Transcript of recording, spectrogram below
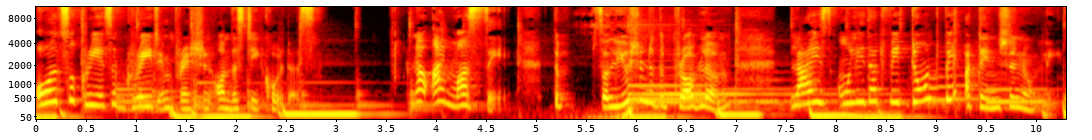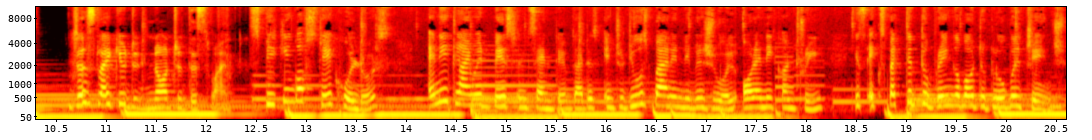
also creates a great impression on the stakeholders. Now, I must say, the solution to the problem lies only that we don't pay attention only, just like you did not to this one. Speaking of stakeholders, any climate based incentive that is introduced by an individual or any country is expected to bring about a global change,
